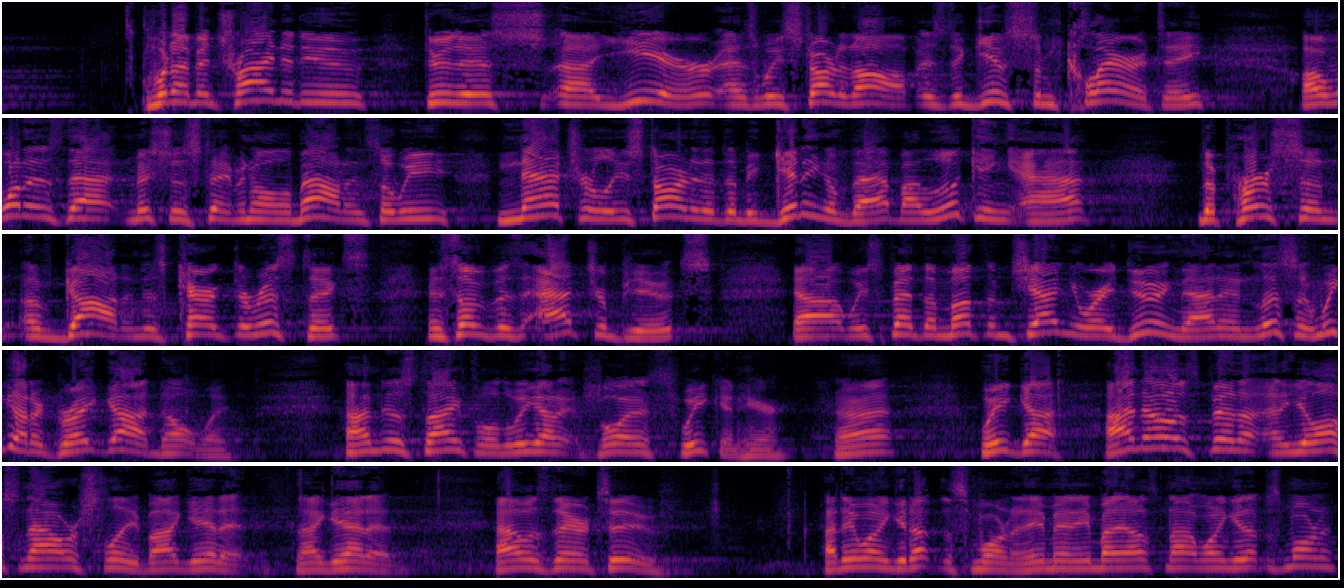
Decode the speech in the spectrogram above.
what I've been trying to do through this uh, year as we started off is to give some clarity on what is that mission statement all about. And so we naturally started at the beginning of that by looking at the person of God and his characteristics and some of his attributes. Uh, we spent the month of January doing that. And listen, we got a great God, don't we? I'm just thankful that we got it. Boy, it's weekend here. All right. We got, I know it's been, a, you lost an hour's sleep. I get it. I get it. I was there too. I didn't want to get up this morning. Amen. Anybody else not want to get up this morning?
